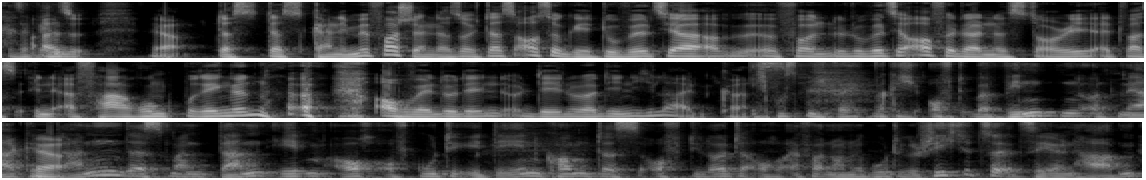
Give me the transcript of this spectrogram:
Also, also ja, das, das kann ich mir vorstellen, dass euch das auch so geht. Du willst ja äh, von, du willst ja auch für deine Story etwas in Erfahrung bringen, auch wenn du den, den oder die nicht leiden kannst. Ich muss mich wirklich oft überwinden und merke ja. dann, dass man dann eben auch auf gute Ideen kommt, dass oft die Leute auch einfach noch eine gute Geschichte zu erzählen haben,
